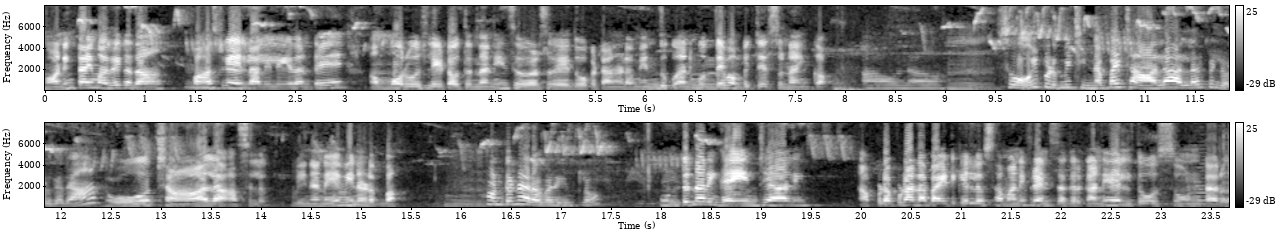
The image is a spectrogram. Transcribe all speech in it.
మార్నింగ్ టైం అదే కదా. ఫాస్ట్గా వెళ్ళాలి. లేదంటే అమ్మో రోజు లేట్ అవుతుందని సర్స్ ఏదో ఒకటి అనడం ఎందుకు అని ముందే పంపించేస్తున్నా ఇంకా. అవునా. సో ఇప్పుడు మీ చిన్నబ్బాయి చాలా అల్లరి పిల్లోడు కదా? ఓ చాలా అసలు. విననే వినడబ్బా. ఉంటున్నారా మరి ఇంట్లో? ఉంటున్నారు ఇంకా ఏం చేయాలి? అప్పుడప్పుడు అలా బయటికి వెళ్ళి వస్తామని ఫ్రెండ్స్ దగ్గర కానీ వెళ్తూ వస్తూ ఉంటారు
